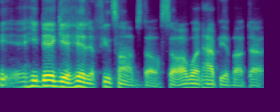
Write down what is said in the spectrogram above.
He, he did get hit a few times though, so I wasn't happy about that.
